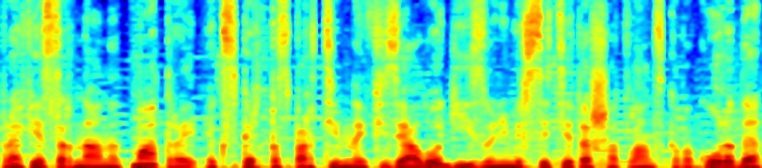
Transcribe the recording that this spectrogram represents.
Профессор Нанет Матрой, эксперт по спортивной физиологии из Университета шотландского города,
